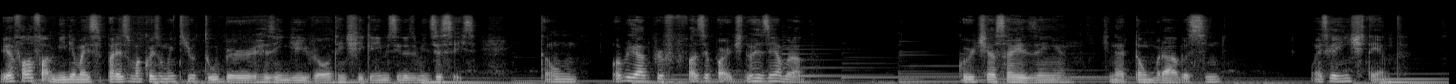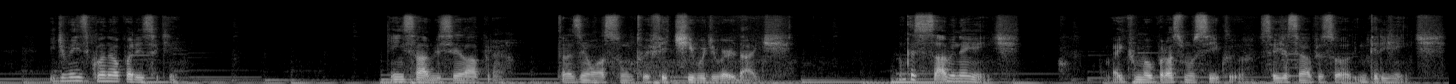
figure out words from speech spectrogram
Eu ia falar família, mas parece uma coisa muito youtuber, Resident Authentic Games em 2016. Então, obrigado por fazer parte do Resenha Braba. Curte essa resenha, que não é tão braba assim, mas que a gente tenta. E de vez em quando eu apareço aqui. Quem sabe, sei lá, pra trazer um assunto efetivo de verdade. Nunca se sabe, né, gente? Vai que o meu próximo ciclo seja ser uma pessoa inteligente,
